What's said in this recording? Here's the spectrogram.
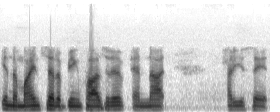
in the mindset of being positive and not how do you say it?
